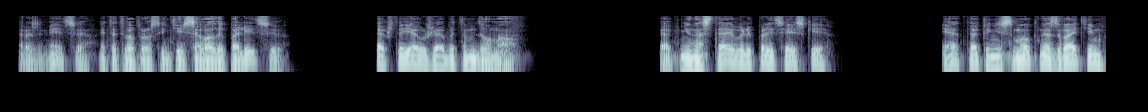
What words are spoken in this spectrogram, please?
Разумеется, этот вопрос интересовал и полицию, так что я уже об этом думал. Как мне настаивали полицейские, я так и не смог назвать им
